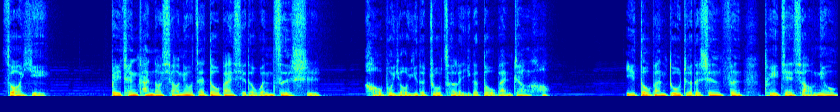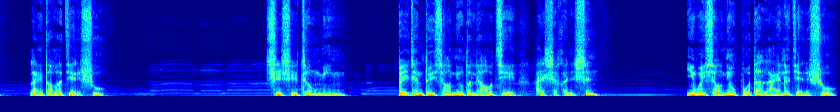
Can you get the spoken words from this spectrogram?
所以，北辰看到小妞在豆瓣写的文字时，毫不犹豫的注册了一个豆瓣账号，以豆瓣读者的身份推荐小妞来到了简书。事实证明，北辰对小妞的了解还是很深，因为小妞不但来了简书，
